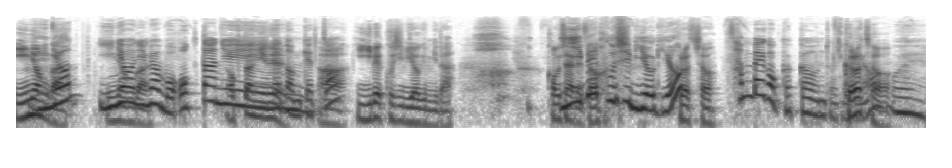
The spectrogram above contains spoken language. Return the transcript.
2년간. 2년? 2년이면 뭐 억 단위는, 억 단위는 넘겠죠? 아, 292억입니다. 검찰에서 292억이요? 그렇죠. 300억 가까운 돈이에요. 그렇죠. 네.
